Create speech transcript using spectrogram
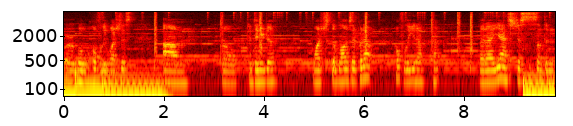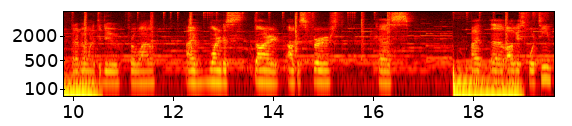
or will hopefully watch this um, will continue to watch the vlogs I put out. Hopefully, you know. But uh, yeah, it's just something that I've been wanting to do for a while. I wanted to start August 1st because by uh, August 14th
